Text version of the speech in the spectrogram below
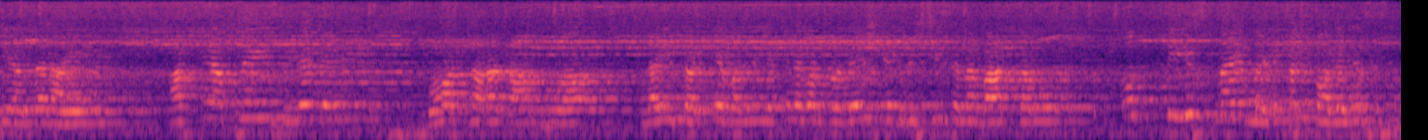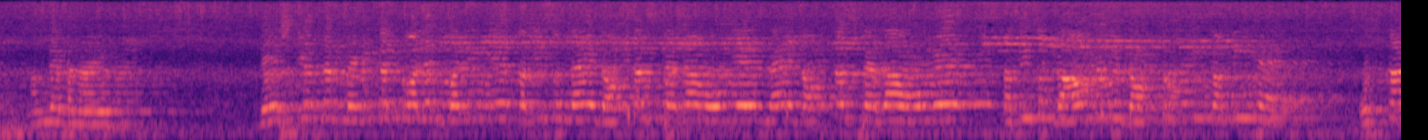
के अंदर आई। आपके अपने ही ज़िले में भी बहुत सारा काम हुआ, नई सड़कें बनी, लेकिन अगर प्रदेश की दृष्टि से मैं बात करूँ तो तीस नए मेडिकल कॉलेजेस हमने बनाए। हैं देश के अंदर मेडिकल कॉलेज बनेंगे तभी तो नए डॉक्टर्स पैदा होंगे, नए डॉक्टर्स पैदा होंगे, तभी तो गाँव में डॉक्टरों की कमी है। उसका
